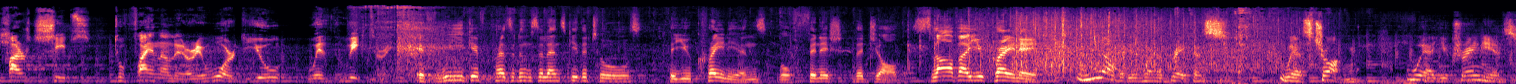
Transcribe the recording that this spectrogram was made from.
hardships to finally reward you with victory. If we give President Zelensky the tools, the Ukrainians will finish the job. Slava Ukraini! Nobody's going to break us. We're strong. We're Ukrainians.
